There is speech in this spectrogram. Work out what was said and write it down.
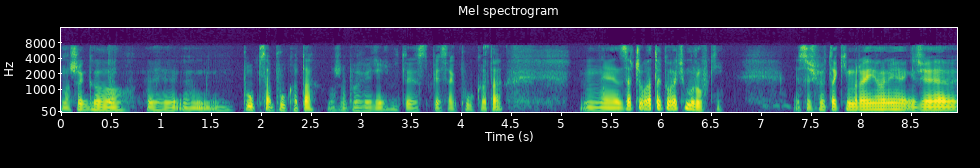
naszego e, półpsa, półkota, można powiedzieć, bo to jest piesak półkota, e, zaczął atakować mrówki. Jesteśmy w takim rejonie, gdzie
